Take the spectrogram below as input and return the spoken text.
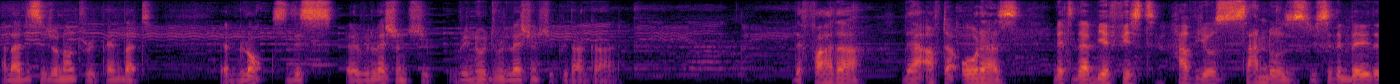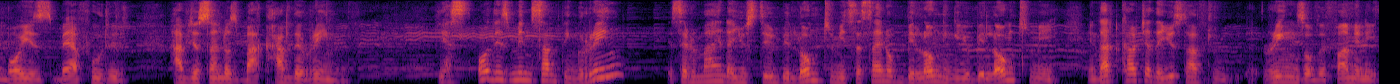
and our decision not to repent that uh, blocks this uh, relationship, renewed relationship with our God. The Father thereafter orders, let there be a feast. Have your sandals. You see, the the boy is barefooted. Have your sandals back. Have the ring. Yes, all this means something. Ring it's a reminder you still belong to me. It's a sign of belonging. You belong to me. In that culture, they used to have two rings of the family,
